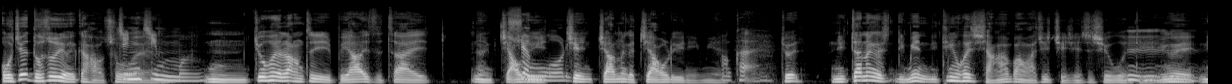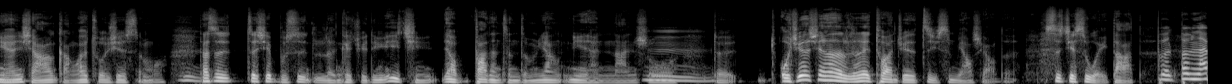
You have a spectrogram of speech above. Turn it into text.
我觉得读书有一个好处、欸，精进吗？嗯，就会让自己不要一直在那焦虑、焦焦那个焦虑里面。OK，就你在那个里面，你一定会想要办法去解决这些问题，嗯、因为你很想要赶快做一些什么。嗯、但是这些不是人可以决定，疫情要发展成怎么样，你也很难说。嗯、对。我觉得现在的人类突然觉得自己是渺小的，世界是伟大的。本本来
